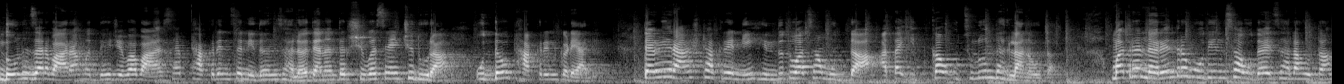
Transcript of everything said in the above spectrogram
दोन हजार बारामध्ये जेव्हा बाळासाहेब ठाकरेंचं निधन झालं त्यानंतर शिवसेनेची धुरा उद्धव ठाकरेंकडे आली. त्यावेळी राज ठाकरेंनी हिंदुत्वाचा मुद्दा आता इतका उचलून धरला नव्हता. मात्र नरेंद्र मोदींचा उदय झाला होता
